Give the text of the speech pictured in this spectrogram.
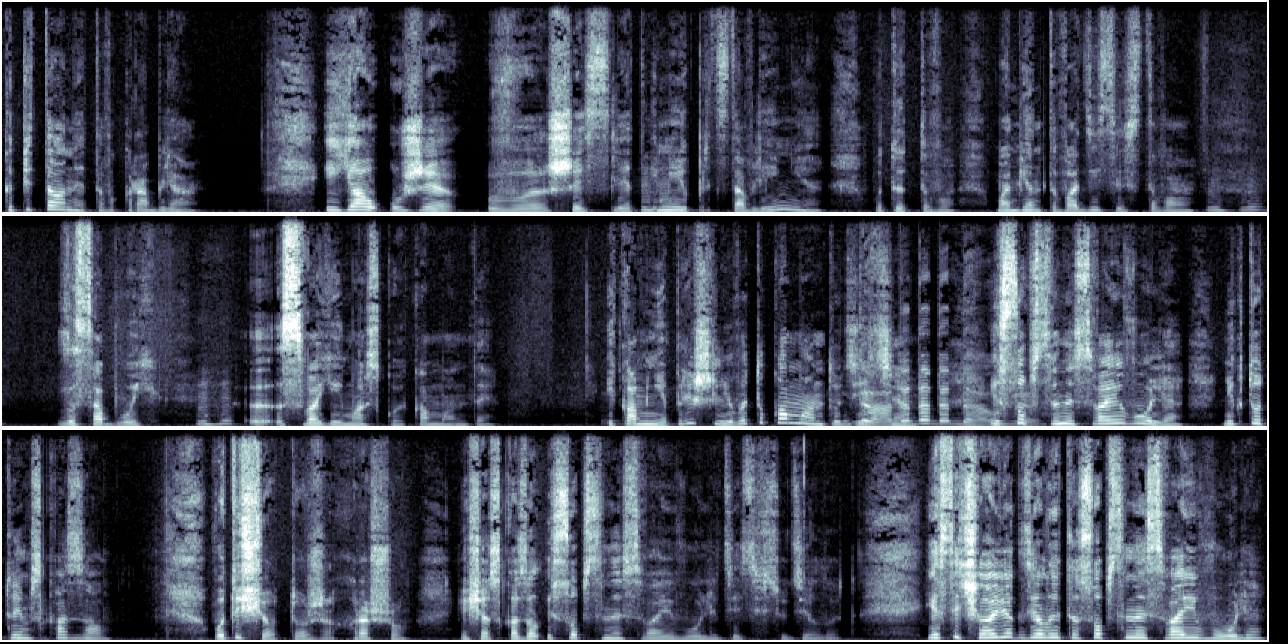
капитан этого корабля, и я уже в 6 лет Мгм. имею представление вот этого момента водительства Мгм. за собой Мгм. э, своей морской команды. И ко мне пришли в эту команду дети. Да, да, да, да, да. И уже. собственной своей воли. Не кто-то им сказал. Вот еще тоже, хорошо. Я сейчас сказал, и собственной своей воли дети все делают. Если человек делает и собственной своей воли,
